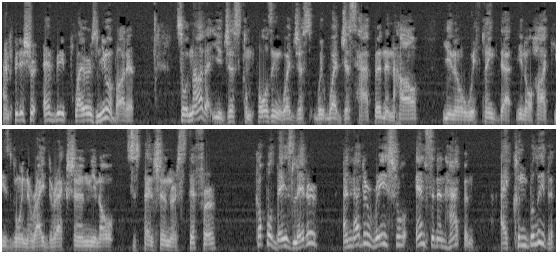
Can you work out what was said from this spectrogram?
I'm pretty sure every players knew about it. So now that you're just composing what just what just happened and how you know we think that you know hockey is going the right direction, you know suspension or stiffer. A couple days later, another racial incident happened. I couldn't believe it.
